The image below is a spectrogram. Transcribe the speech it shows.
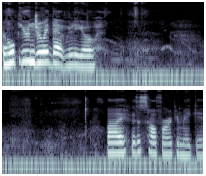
I hope you enjoyed that video. Bye. This is how far I can make it.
